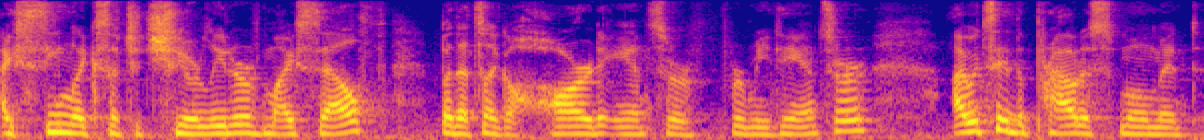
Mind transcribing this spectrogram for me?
I seem like such a cheerleader of myself, but that's like a hard answer for me to answer. I would say the proudest moment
